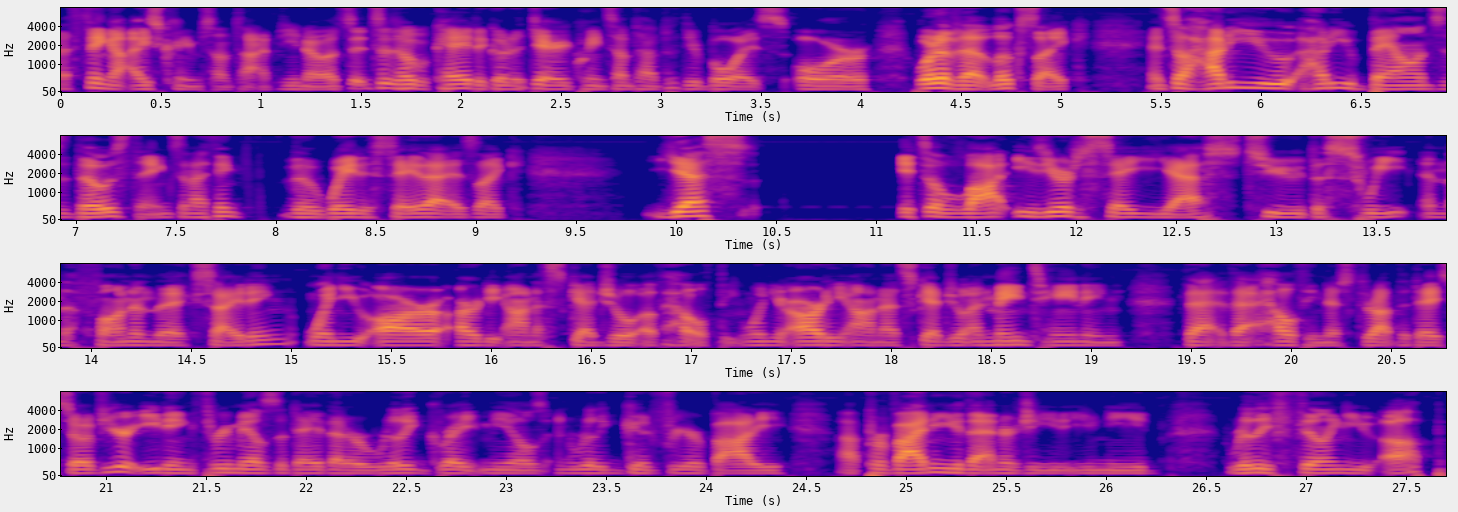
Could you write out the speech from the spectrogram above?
a thing of ice cream sometimes. You know, it's it's okay to go to Dairy Queen sometimes with your boys or whatever that looks like. And so how do you how do you balance those things? And I think the way to say that is like yes, it's a lot easier to say yes to the sweet and the fun and the exciting when you are already on a schedule of healthy, when you're already on a schedule and maintaining that, that healthiness throughout the day. So if you're eating three meals a day that are really great meals and really good for your body, uh, providing you the energy that you need, really filling you up,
